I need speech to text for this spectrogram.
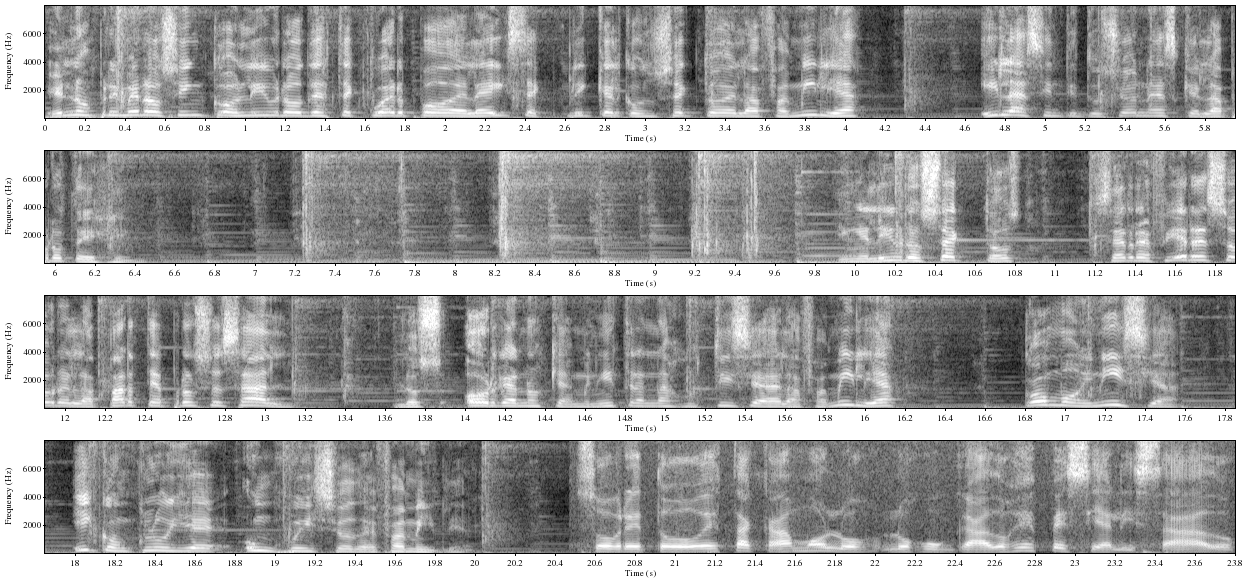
En los primeros cinco libros de este cuerpo de ley se explica el concepto de la familia y las instituciones que la protegen. En el libro Sectos se refiere sobre la parte procesal, los órganos que administran la justicia de la familia, cómo inicia y concluye un juicio de familia. Sobre todo destacamos los, juzgados especializados.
